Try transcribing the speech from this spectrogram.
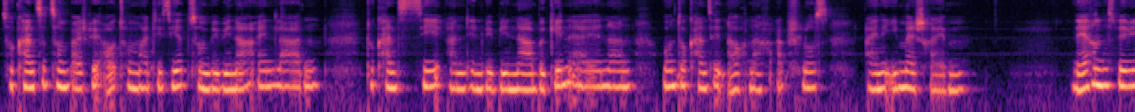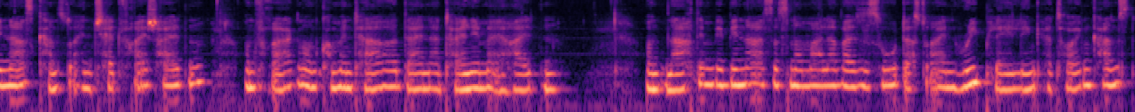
So kannst du zum Beispiel automatisiert zum Webinar einladen, du kannst sie an den Webinarbeginn erinnern und du kannst ihnen auch nach Abschluss eine E-Mail schreiben. Während des Webinars kannst du einen Chat freischalten und Fragen und Kommentare deiner Teilnehmer erhalten. Und nach dem Webinar ist es normalerweise so, dass du einen Replay-Link erzeugen kannst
